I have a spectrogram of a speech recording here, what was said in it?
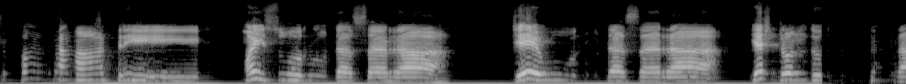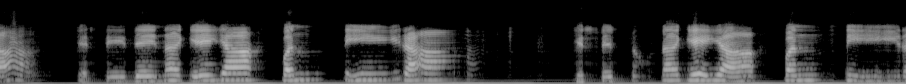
ಶುಭ ರಾತ್ರಿ ಮೈಸೂರು ದಸರಾ, ಜೇವೂರು ದಸರಾ. ಎಷ್ಟೊಂದು ಸುಂದರ ಎಲ್ಲಿದೆ ನಗೆಯ ಪನ್ನೀರ. ಎಲ್ಲೆಲ್ಲೂ ನಗೆಯ ಪನ್ನೀರ.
